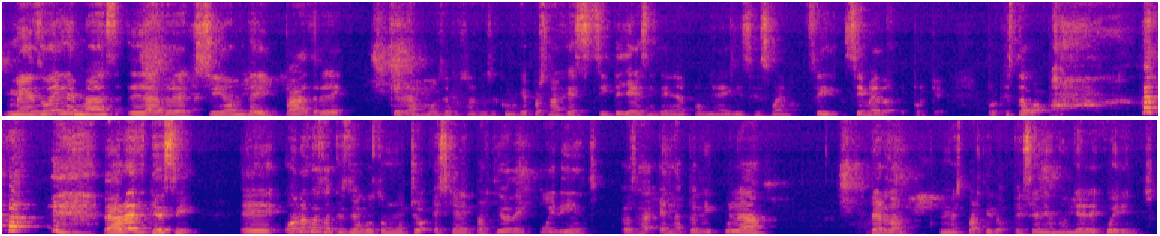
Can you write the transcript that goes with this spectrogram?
me duele más la reacción del padre que la muerte del personaje. O sea, como que el personaje sí te llegas a engañar con él y dices, bueno, sí, sí me duele. ¿Por qué? Porque está guapo. La verdad es que sí. Eh, una cosa que sí me gustó mucho es que en el partido de Quidditch, o sea, en la película, perdón, no es partido, es en el Mundial de Quidditch.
